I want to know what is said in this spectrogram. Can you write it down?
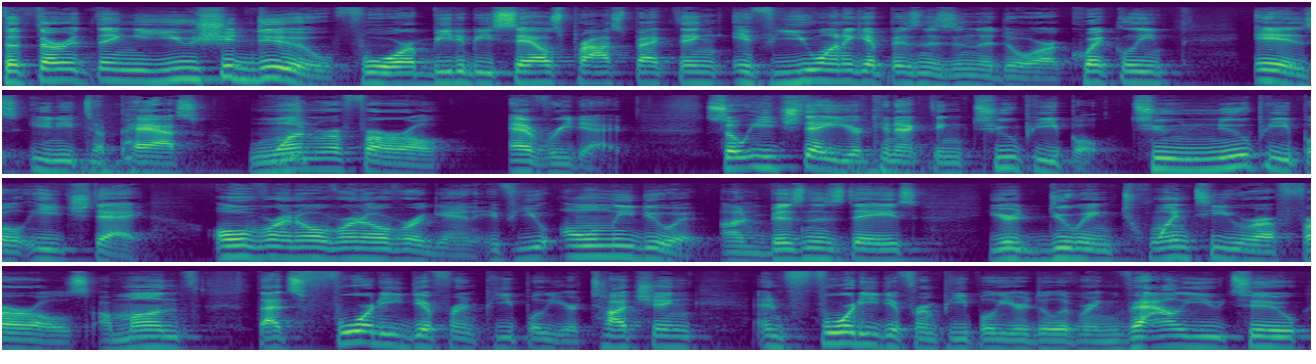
The third thing you should do for B2B sales prospecting, if you want to get business in the door quickly, is you need to pass one referral every day. So each day you're connecting two people, two new people each day, over and over and over again. If you only do it on business days, you're doing 20 referrals a month. That's 40 different people you're touching and 40 different people you're delivering value to.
